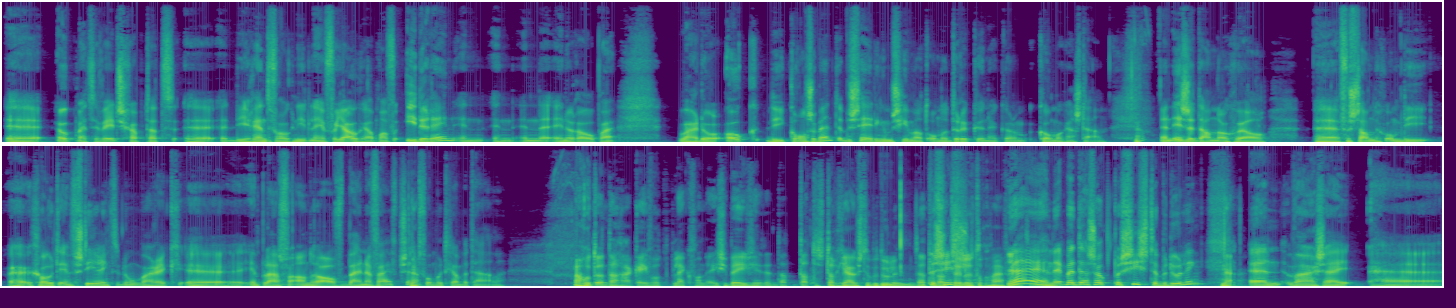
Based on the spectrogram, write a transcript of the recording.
Uh, ook met de wetenschap dat uh, die renteverhoging niet alleen voor jou geldt, maar voor iedereen in, in, in, in Europa. Waardoor ook die consumentenbestedingen misschien wat onder druk kunnen kunnen komen gaan staan. Ja. En is het dan nog wel eh, verstandig om die eh, grote investering te doen, waar ik eh, in plaats van anderhalf bijna 5% Ja. voor moet gaan betalen? Maar goed, dan ga ik even op de plek van de ECB zitten. Dat, dat is toch juist de bedoeling? Dat, dat willen ze toch wel Ja, ja nee, maar dat is ook precies de bedoeling. Ja. En waar zij, eh, en,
